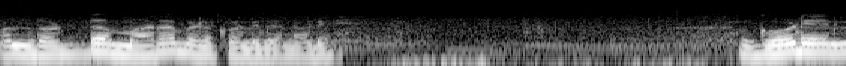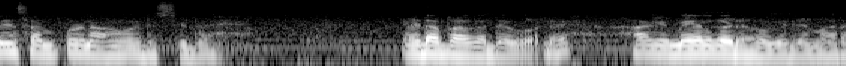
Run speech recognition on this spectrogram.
ಒಂದು ದೊಡ್ಡ ಮರ ಬೆಳ್ಕೊಂಡಿದೆ ನೋಡಿ. ಗೋಡೆಯನ್ನೇ ಸಂಪೂರ್ಣ ಆವರಿಸಿದೆ. ಎಡಭಾಗದ ಗೋಡೆ, ಹಾಗೆ ಮೇಲ್ಗಡೆ ಹೋಗಿದೆ ಮರ.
